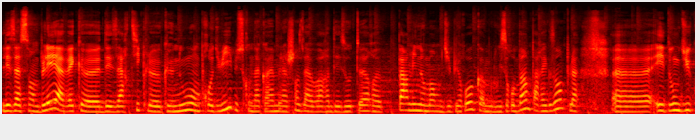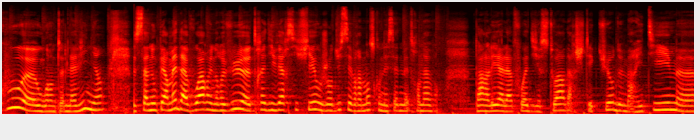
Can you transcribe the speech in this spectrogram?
les assembler avec euh, des articles que nous on produit, puisqu'on a quand même la chance d'avoir des auteurs euh, parmi nos membres du bureau, comme Robin par exemple, et donc du coup ou Antoine Lavigne. Hein. Ça nous permet d'avoir une revue très diversifiée. Aujourd'hui, c'est vraiment ce qu'on essaie de mettre en avant. Parler à la fois d'histoire, d'architecture, de maritime, euh,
